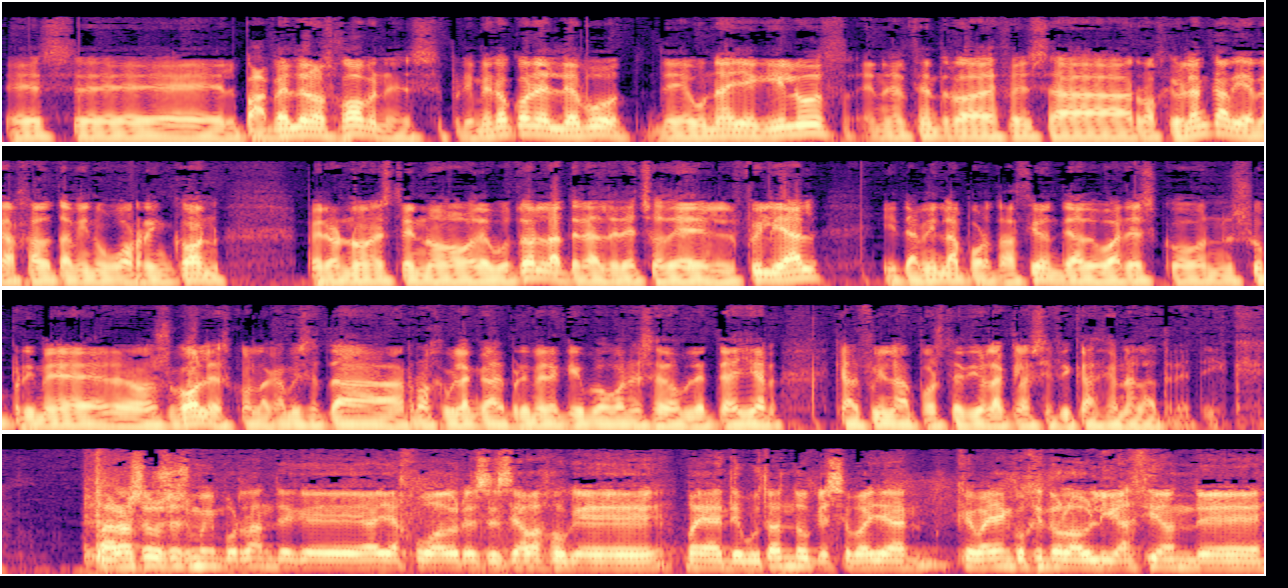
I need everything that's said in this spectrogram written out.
es eh, el papel de los jóvenes. Primero con el debut de Unai Eguiluz en el centro de la defensa rojiblanca, había viajado también Hugo Rincón pero no este no debutó, el lateral derecho del filial, y también la aportación de Aduares con sus primeros goles, con la camiseta roja y blanca del primer equipo con ese doblete ayer, que al fin la poste dio la clasificación al Athletic. Para nosotros es muy importante que haya jugadores desde abajo que vayan debutando, que se vayan, que vayan cogiendo la obligación de,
